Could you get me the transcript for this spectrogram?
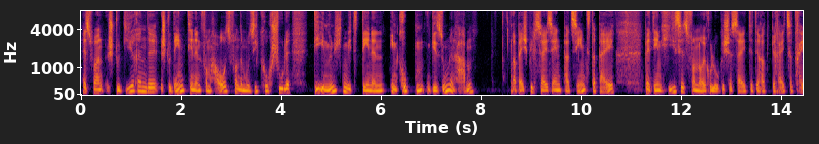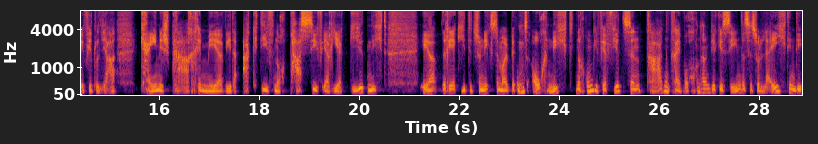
Es waren Studierende, Studentinnen vom Haus, von der Musikhochschule, die in München mit denen in Gruppen gesungen haben war beispielsweise ein Patient dabei, bei dem hieß es von neurologischer Seite, der hat bereits ein Dreivierteljahr keine Sprache mehr, weder aktiv noch passiv. Er reagiert nicht. Er reagierte zunächst einmal bei uns auch nicht. Nach ungefähr 14 Tagen, drei Wochen haben wir gesehen, dass er so leicht in die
